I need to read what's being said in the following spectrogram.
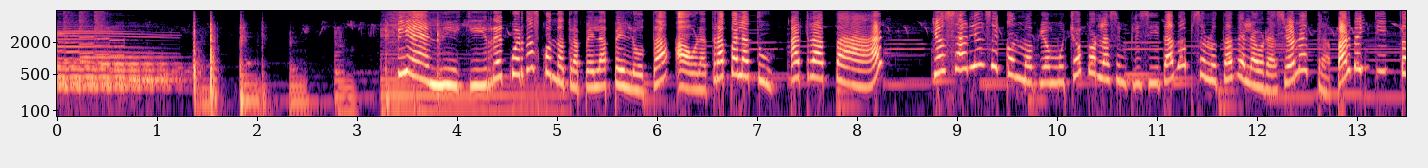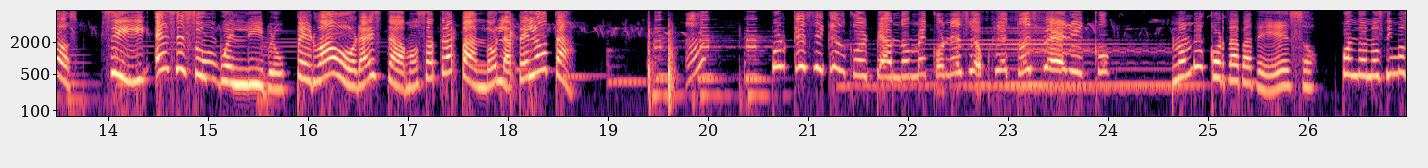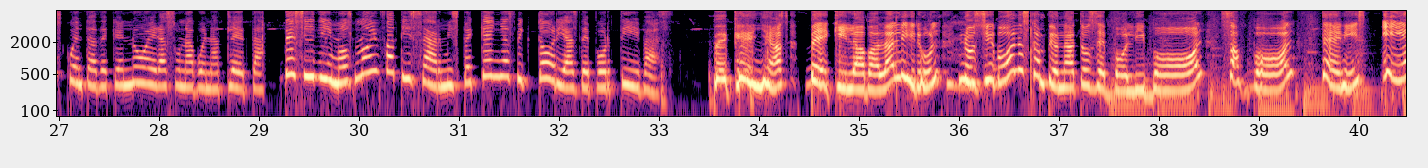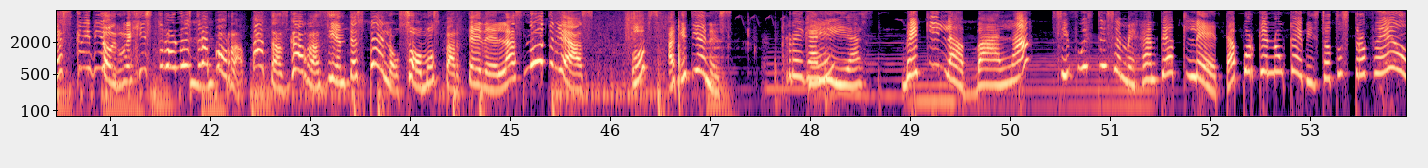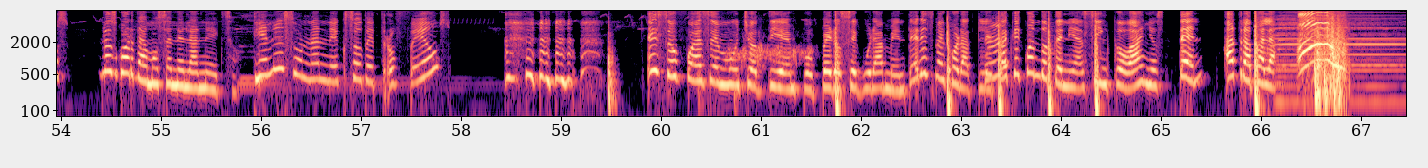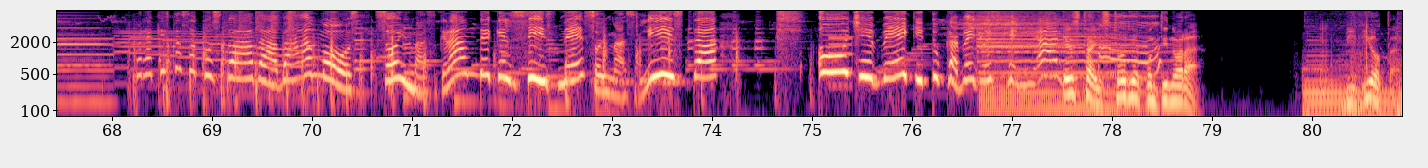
Bien, Nicky. ¿Recuerdas cuando atrapé la pelota? Ahora atrápala tú. ¿Atrapar? Yosarian se conmovió mucho por la simplicidad absoluta de la oración Atrapar 22. Sí, ese es un buen libro, pero ahora estamos atrapando la pelota. ¿Por qué sigues golpeándome con ese objeto esférico? No me acordaba de eso. Cuando nos dimos cuenta de que no eras una buena atleta, decidimos no enfatizar mis pequeñas victorias deportivas. Pequeñas, Becky la bala Little nos llevó a los campeonatos de voleibol, softball, tenis y escribió y registró nuestra porra. Patas, garras, dientes, pelo. Somos parte de las nutrias. Ups, aquí tienes. Regalías. ¿Becky la bala? Si fuiste semejante atleta, ¿por qué nunca he visto tus trofeos? Los guardamos en el anexo. ¿Tienes un anexo de trofeos? Eso fue hace mucho tiempo, pero seguramente eres mejor atleta que cuando tenías cinco años. Ten, atrápala. ¡Ah! ¿Para qué estás acostada? ¡Vamos! Soy más grande que el cisne, soy más lista. Oye, Becky, tu cabello es genial. Esta historia continuará. Bidiotas.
